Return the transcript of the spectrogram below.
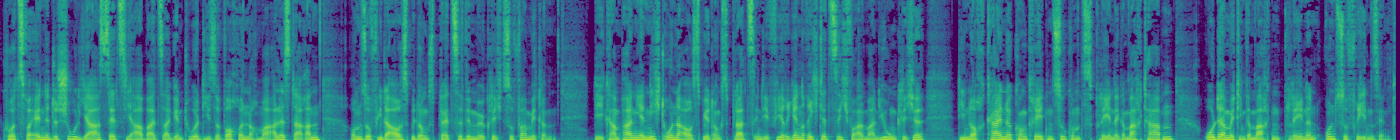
Kurz vor Ende des Schuljahrs setzt die Arbeitsagentur diese Woche nochmal alles daran, um so viele Ausbildungsplätze wie möglich zu vermitteln. Die Kampagne Nicht ohne Ausbildungsplatz in die Ferien richtet sich vor allem an Jugendliche, die noch keine konkreten Zukunftspläne gemacht haben oder mit den gemachten Plänen unzufrieden sind.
